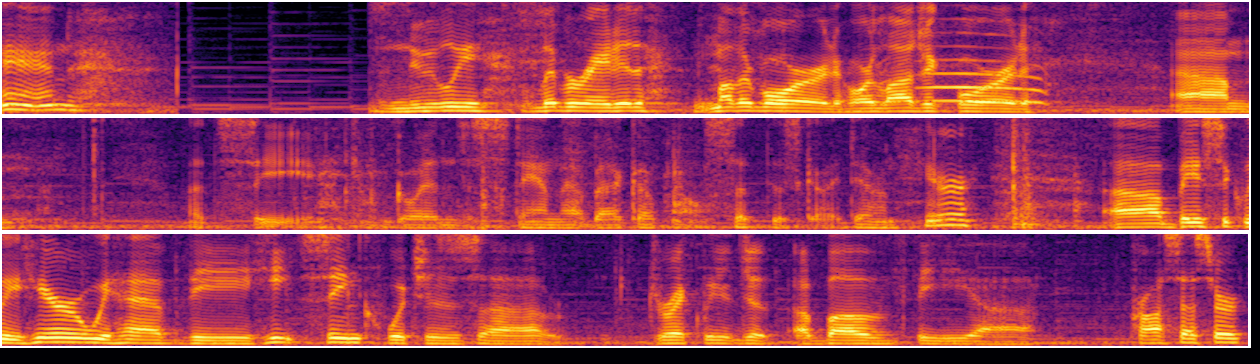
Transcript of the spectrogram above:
and the newly liberated motherboard or logic board. Um, let's see, go ahead and just stand that back up and I'll set this guy down here. Uh, basically here we have the heat sink which is uh, directly above the uh, processor.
